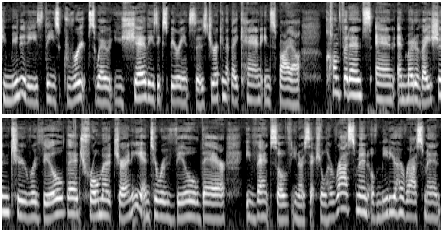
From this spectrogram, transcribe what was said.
communities these groups where you share these experiences do you reckon that they can inspire confidence and and motivation to reveal their trauma journey and to reveal their events of you know sexual harassment of media harassment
